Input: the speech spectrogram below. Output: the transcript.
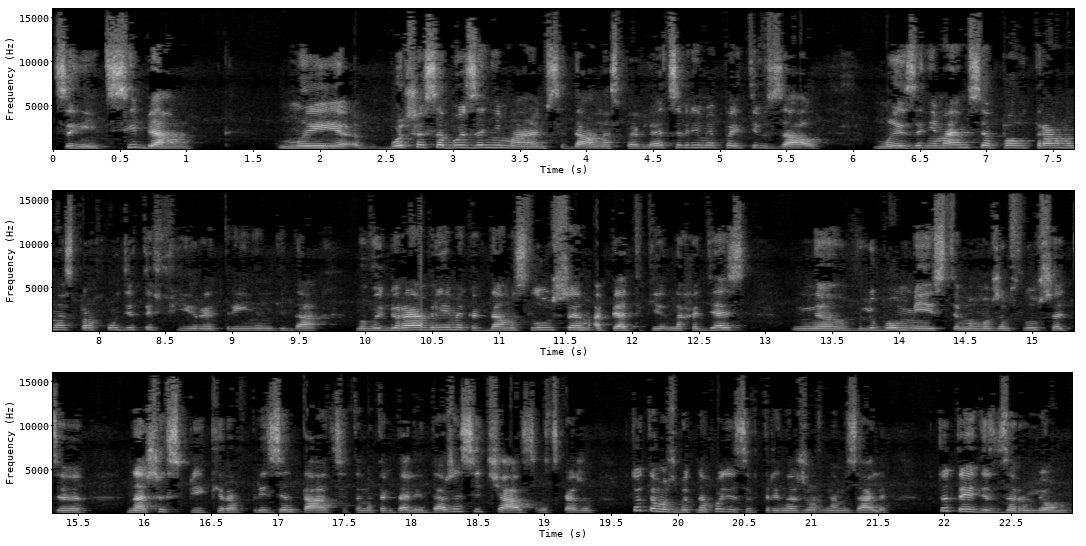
ценить себя, мы больше собой занимаемся, да, у нас появляется время пойти в зал – мы занимаемся по утрам, у нас проходят эфиры, тренинги, да. Мы выбираем время, когда мы слушаем, опять-таки, находясь в любом месте, мы можем слушать э, наших спикеров, презентации там и так далее. Даже сейчас, вот скажем, кто-то, может быть, находится в тренажерном зале, кто-то едет за рулем,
